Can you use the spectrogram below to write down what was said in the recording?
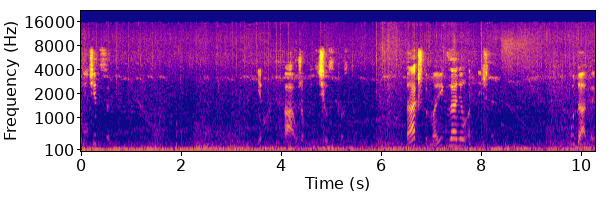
подлечиться. Нет. А, уже подлечился просто. Так, штурмовик занял. Отлично. Куда ты?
